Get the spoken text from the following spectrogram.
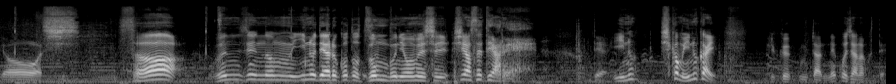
よし。さあ軍人の犬であることを存分にお召し知らせてやれ。で犬？しかも犬かい。よくよく見たら猫じゃなくて。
